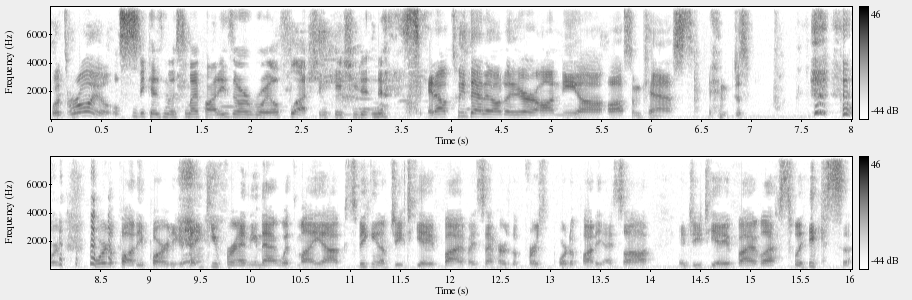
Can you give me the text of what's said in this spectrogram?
with royals because most of my potties are royal flush. In case you didn't notice. and I'll tweet that out here on the uh, awesome cast and just porta, potty party. Thank you for ending that with my. Uh, speaking of GTA Five, I sent her the first porta potty I saw in GTA Five last week, so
